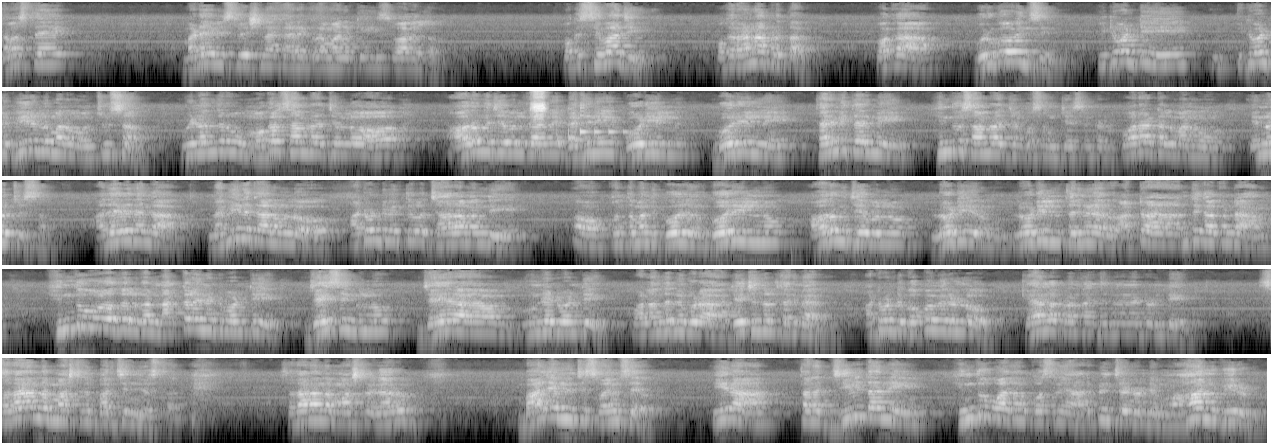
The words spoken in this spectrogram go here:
నమస్తే. మడే విశ్లేషణ కార్యక్రమానికి స్వాగతం. ఒక శివాజీ ఒక రాణా ప్రతాప్ ఒక గురు గోవింద్ సింగ్. ఇటువంటి ఇటువంటి వీరులు మనం చూసాం. వీళ్ళందరూ మొఘల్ సామ్రాజ్యంలో ఔరంగజేబులు కానీ గజని గోడీల్ గోరీల్ని తరిమి తరిమి హిందూ సామ్రాజ్యం కోసం చేసినటువంటి పోరాటాలు మనం ఎన్నో చూస్తాం అదేవిధంగా నవీన కాలంలో అటువంటి వ్యక్తులు చాలామంది కొంతమంది గో గోరీలను ఔరంగజేబులను లోడీ లోడీలను తరిమినారు. అటు అంతేకాకుండా హిందువులుగా నక్కలైనటువంటి జయసింగ్లు జయ ఉండేటువంటి వాళ్ళందరినీ కూడా జయచంద్రులు తరిమారు. అటువంటి గొప్ప వీరుల్లో కేరళ ప్రాంతానికి చెందినటువంటి సదానంద మాస్టర్ని పరిచయం చేస్తారు. సదానంద మాస్టర్ గారు బాల్యం నుంచి స్వయం సేవ ఈయన తన జీవితాన్ని హిందూవాదం కోసమే అర్పించినటువంటి మహాన్ వీరుడు.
